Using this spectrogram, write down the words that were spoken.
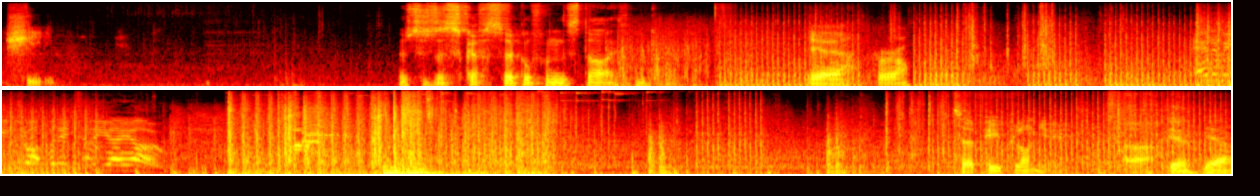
She. It was just a scuff circle from the start, I think. Yeah, bro. Dropping into the AO. Is there people on you? Uh, Yeah. Yeah.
